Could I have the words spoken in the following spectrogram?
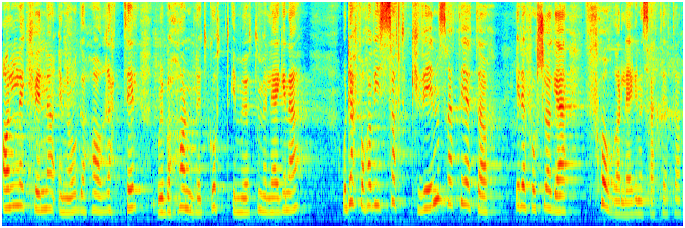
Alle kvinner i Norge har rett til å bli behandlet godt i møte med legene. Og Derfor har vi satt kvinnens rettigheter i det forslaget foran legenes rettigheter.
